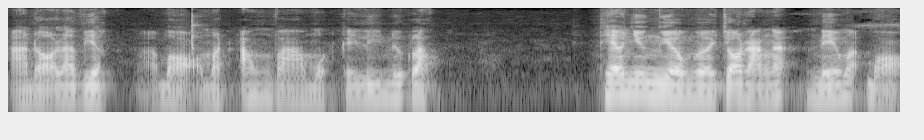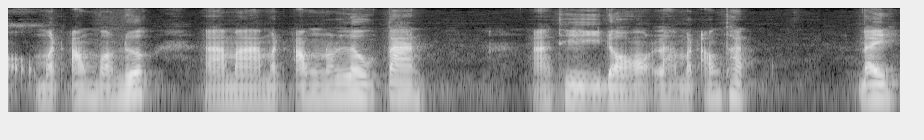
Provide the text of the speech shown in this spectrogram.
À, đó là việc À, bỏ mật ong vào một cái ly nước lọc theo như nhiều người cho rằng á nếu mà bỏ mật ong vào nước à, mà mật ong nó lâu tan à, thì đó là mật ong thật. Đây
